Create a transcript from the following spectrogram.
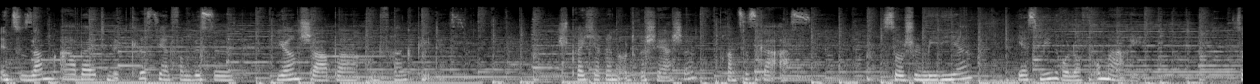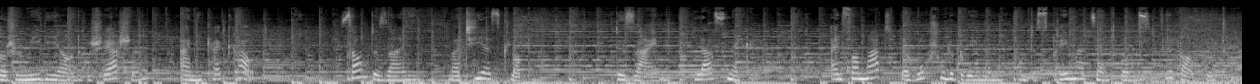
In Zusammenarbeit mit Christian von Wissel, Jörn Schaper und Frank Peters. Sprecherin und Recherche Franziska Ass. Social Media Jasmin Roloff-Omari. Social Media und Recherche Annika Kraut. Sounddesign Matthias Kloppe. Design Lars Neckel. Ein Format der Hochschule Bremen und des Bremer Zentrums für Baukultur.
